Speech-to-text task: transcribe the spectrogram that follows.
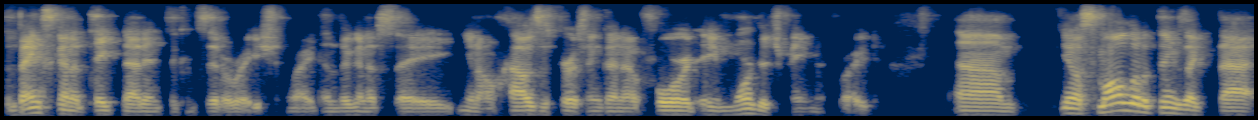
the bank's going to take that into consideration, right? And they're going to say, you know, how is this person going to afford a mortgage payment, right? Um, you know, small little things like that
